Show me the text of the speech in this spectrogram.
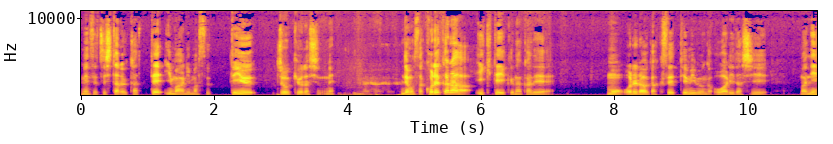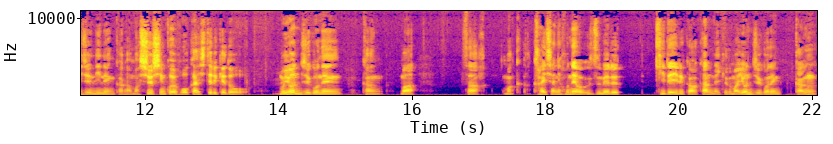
面接したら受かって今ありますっていう状況らしいのね。はいはいはい。でもさこれから生きていく中でもう俺らは学生っていう身分が終わりだし、まあ、22年から、まあ、終身雇用崩壊してるけどもう45年間まあさ、まあ、会社に骨をうずめる気でいるかわかんないけど、まあ、45年間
